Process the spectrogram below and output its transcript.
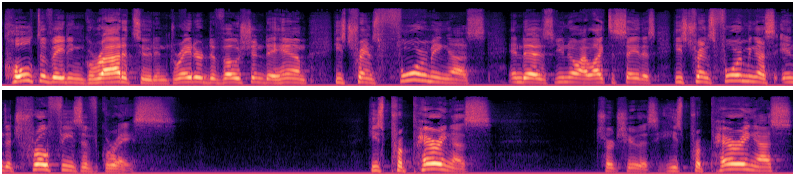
cultivating gratitude and greater devotion to Him. He's transforming us into, as you know, I like to say this, He's transforming us into trophies of grace. He's preparing us, church, hear this, He's preparing us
